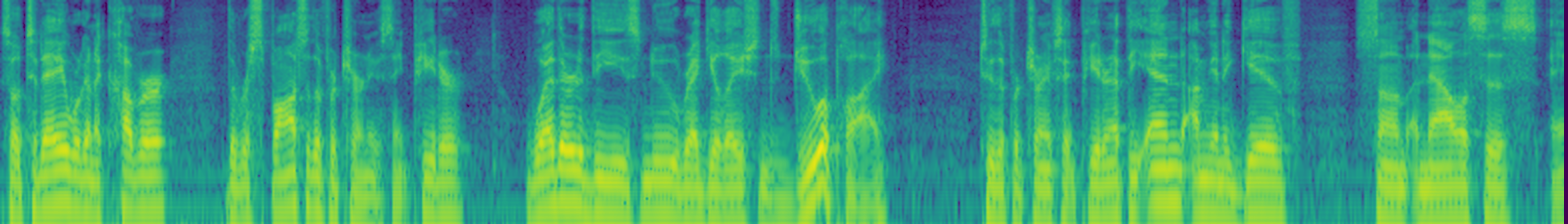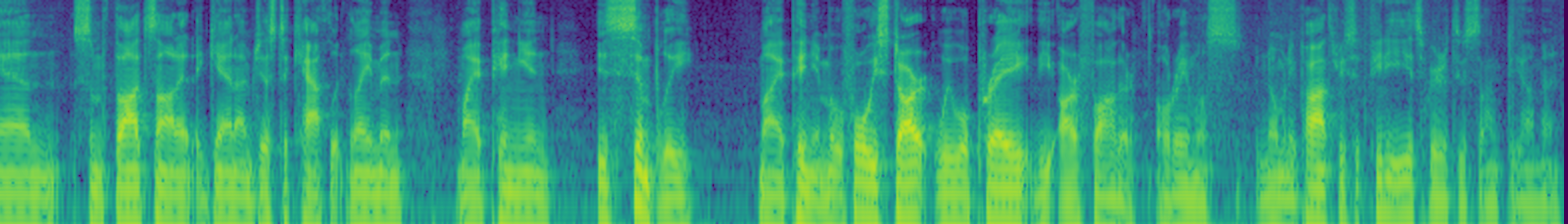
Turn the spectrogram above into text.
So today we're going to cover the response of the Fraternity of St. Peter, whether these new regulations do apply to the Fraternity of St. Peter. And at the end, I'm going to give some analysis and some thoughts on it. Again, I'm just a Catholic layman. My opinion is simply my opinion. But before we start, we will pray the Our Father. Oremus. In nomine Patris et Filii et Spiritus Sancti. Amen.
